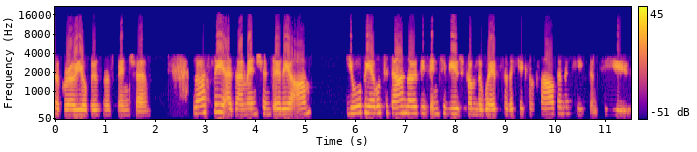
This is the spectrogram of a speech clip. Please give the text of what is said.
to grow your business venture. Lastly, as I mentioned earlier on, you will be able to download these interviews from the web so that you can file them and keep them to use.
